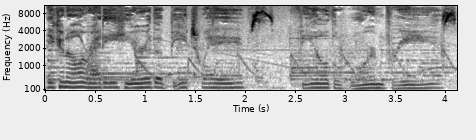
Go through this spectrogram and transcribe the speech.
You can already hear the beach waves, feel the warm breeze,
